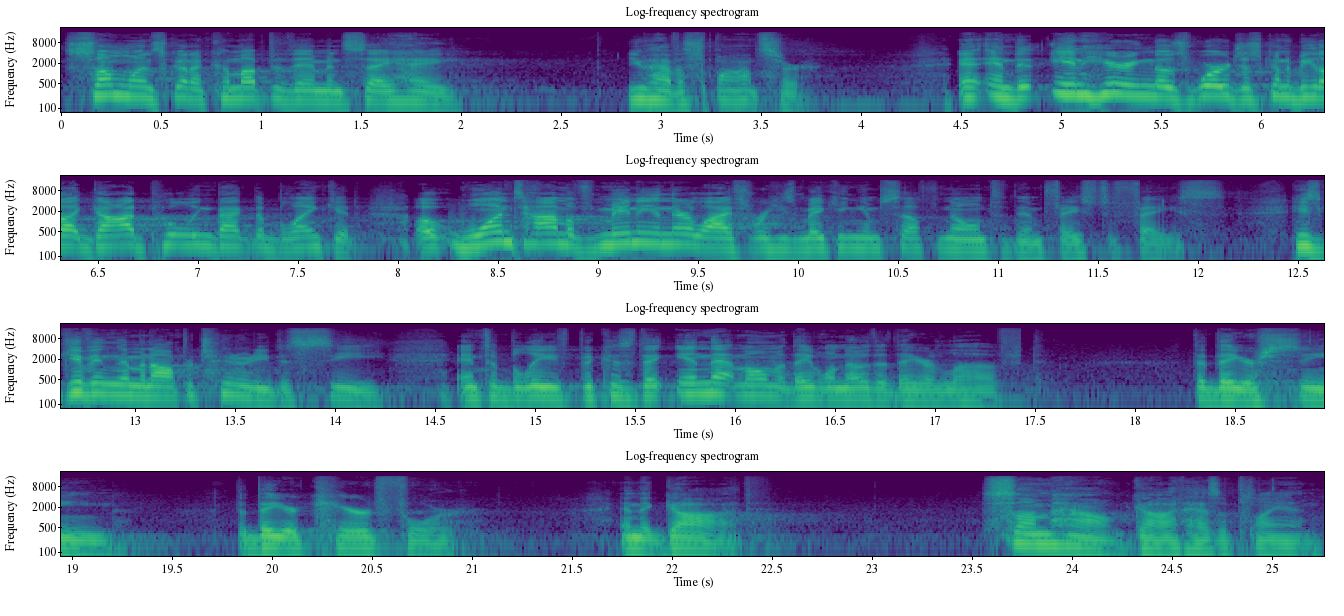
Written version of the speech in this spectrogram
someone's going to come up to them and say, Hey, you have a sponsor. And, and in hearing those words, it's going to be like God pulling back the blanket. Uh, one time of many in their lives where He's making Himself known to them face to face. He's giving them an opportunity to see and to believe because they, in that moment they will know that they are loved, that they are seen, that they are cared for, and that God Somehow, God has a plan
